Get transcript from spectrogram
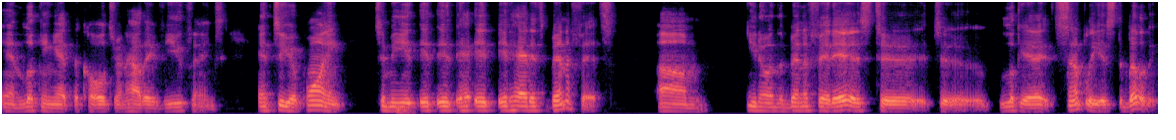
and looking at the culture and how they view things. And to your point, to me, it it it, it had its benefits. Um, you know, and the benefit is to to look at it simply as stability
